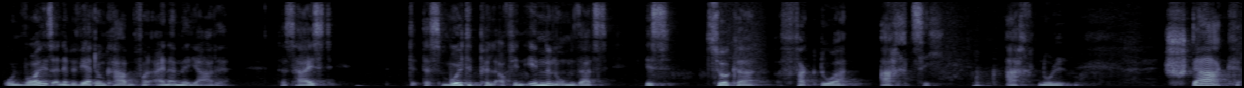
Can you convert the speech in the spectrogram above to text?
Und wollen jetzt eine Bewertung haben von einer Milliarde. Das heißt, das Multiple auf den Innenumsatz ist circa Faktor 80. 8,0. Stark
